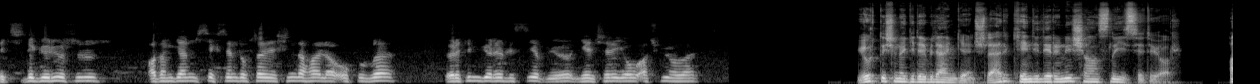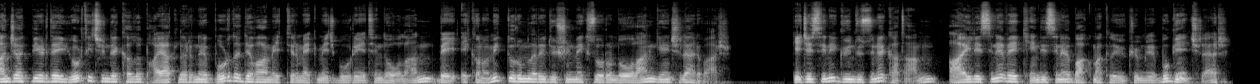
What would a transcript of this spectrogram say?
E, siz de görüyorsunuz, adam gelmiş 80-90 yaşında hala okulda öğretim görevlisi yapıyor, gençlere yol açmıyorlar. Yurt dışına gidebilen gençler kendilerini şanslı hissediyor. Ancak bir de yurt içinde kalıp hayatlarını burada devam ettirmek mecburiyetinde olan ve ekonomik durumları düşünmek zorunda olan gençler var. Gecesini gündüzüne katan, ailesine ve kendisine bakmakla yükümlü bu gençler,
